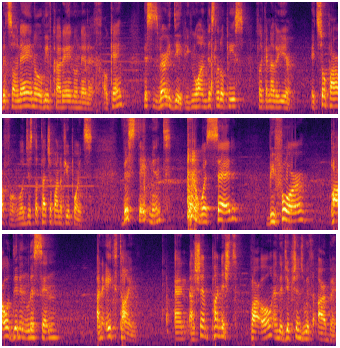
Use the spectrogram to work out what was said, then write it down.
בצוננו ובבקרינו נלך. Okay? This is very deep. You can go on this little piece for like another year. It's so powerful. We'll just touch upon a few points. This statement was said before Paro didn't listen an eighth time. And Hashem punished Paro and the Egyptians with Arbe.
